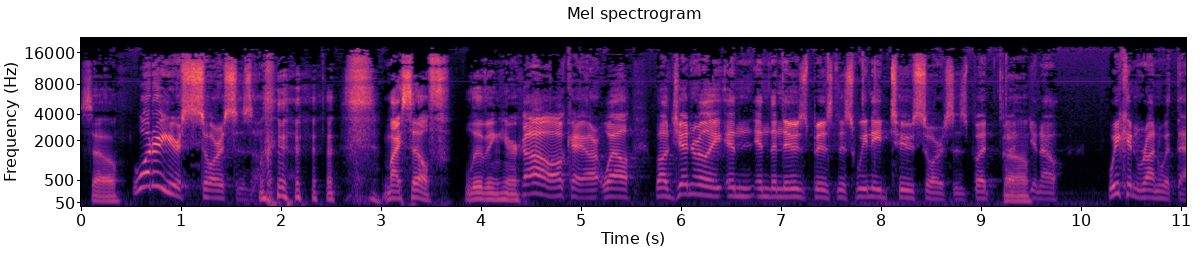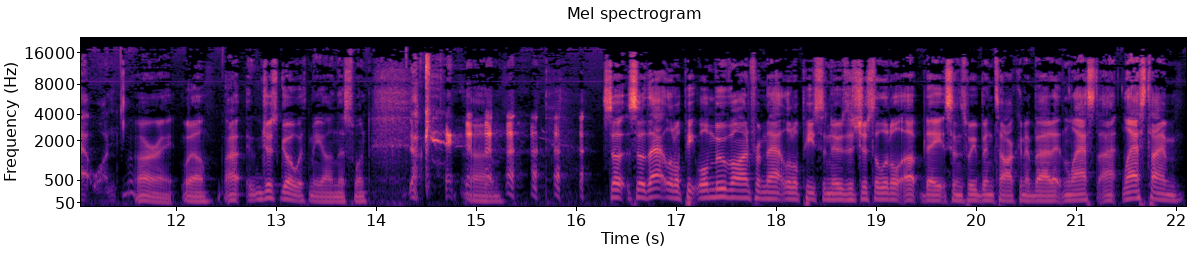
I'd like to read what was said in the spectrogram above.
So What are your sources that? myself living here. oh, okay. Right. Well, well, generally in in the news business, we need two sources, but, but Oh. you know, we can run with that one. All right. Well, uh, just go with me on this one. Okay. Um, So, so that little piece. We'll move on from that little piece of news. It's just a little update since we've been talking about it. And last uh, last time,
